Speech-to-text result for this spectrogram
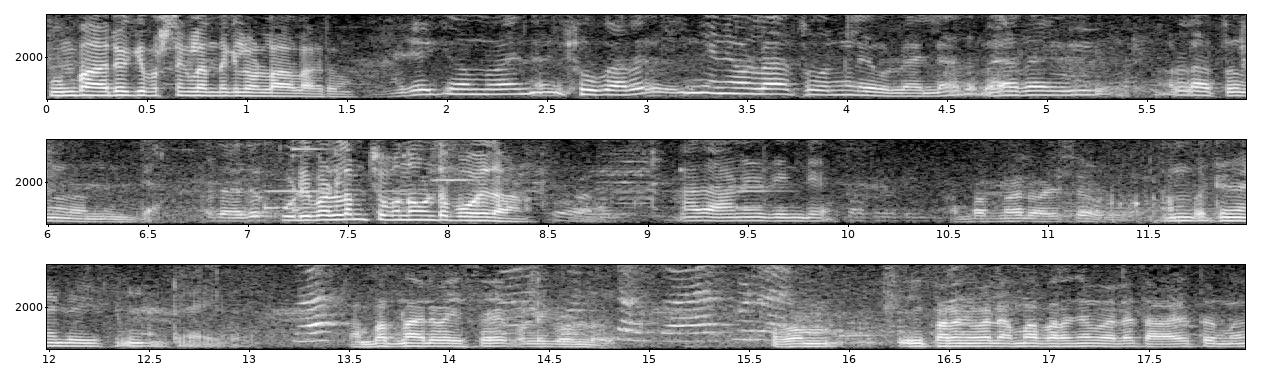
മുമ്പ് ആരോഗ്യ പ്രശ്നങ്ങൾ എന്തെങ്കിലും ഉള്ള ആളായിരുന്നു? ആരോഗ്യം ഷുഗർ ഇങ്ങനെയുള്ള അസുഖങ്ങളേ ഉള്ളൂ. അല്ലാതെ വേറെ ഈ ഉള്ള അസുഖങ്ങളൊന്നുമില്ല. അതായത് കുടിവെള്ളം ചുമന്നുകൊണ്ട് പോയതാണ്. അതാണ് ഇതിന്റെ അമ്പത്തിനാല് വയസ്സേ ഉള്ളൂ. അമ്പത്തിനാല് വയസ്സിനകത്തായത് അമ്പത്തിനാല് വയസ്സേ പുള്ളിക്കുള്ളൂ. അപ്പം ഈ പറഞ്ഞ പോലെ അമ്മ പറഞ്ഞ പോലെ താഴത്തുനിന്ന്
